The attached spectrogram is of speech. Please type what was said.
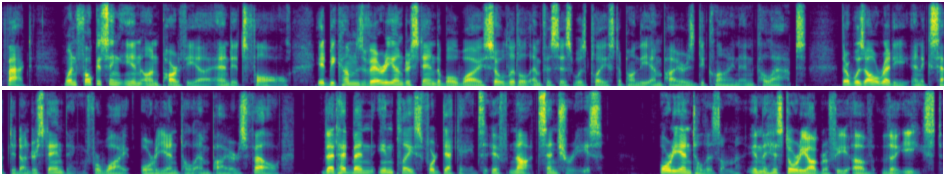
fact, when focusing in on Parthia and its fall, it becomes very understandable why so little emphasis was placed upon the empire's decline and collapse. There was already an accepted understanding for why Oriental empires fell, that had been in place for decades, if not centuries. Orientalism, in the historiography of the East,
